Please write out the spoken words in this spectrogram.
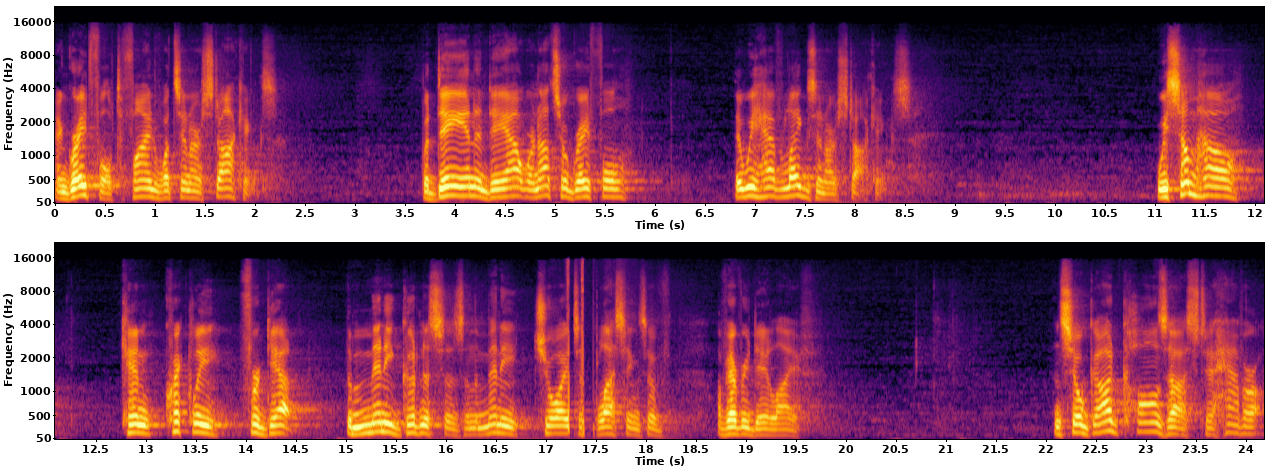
and grateful to find what's in our stockings? But day in and day out, we're not so grateful that we have legs in our stockings. We somehow can quickly forget the many goodnesses and the many joys and blessings of, of everyday life. And so God calls us to have our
